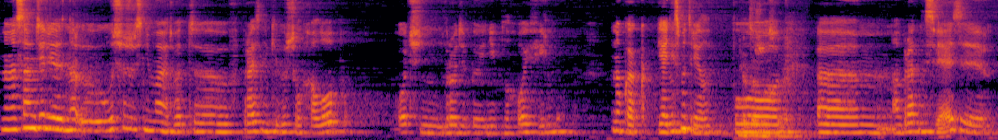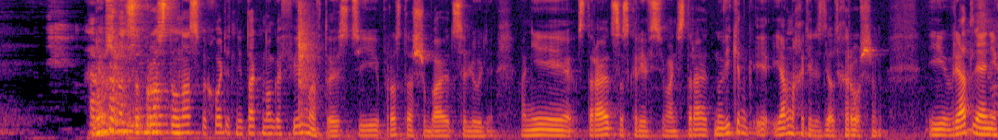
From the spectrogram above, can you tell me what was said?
Ну, на самом деле, лучше же снимают. Вот э, в празднике вышел «Холоп». Очень вроде бы неплохой фильм. Ну как, я не смотрела. По э, обратной связи Хороший Мне кажется, фильм. просто у нас выходит не так много фильмов, то есть и просто ошибаются люди. Они стараются, скорее всего, они стараются... Ну, «Викинг» явно хотели сделать хорошим. И вряд ли они...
